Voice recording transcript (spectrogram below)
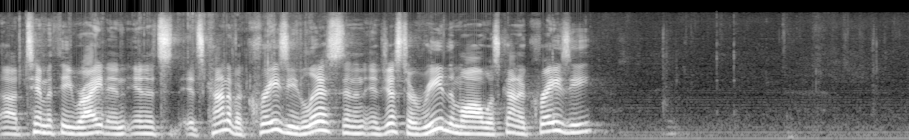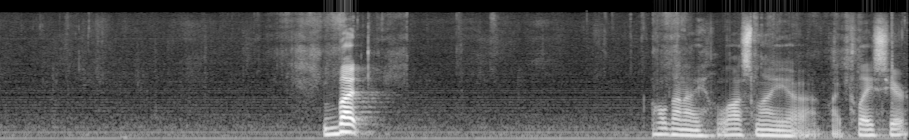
uh, Timothy, right? And, and it's, it's kind of a crazy list, and, and just to read them all was kind of crazy. But, hold on, I lost my, uh, my place here.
